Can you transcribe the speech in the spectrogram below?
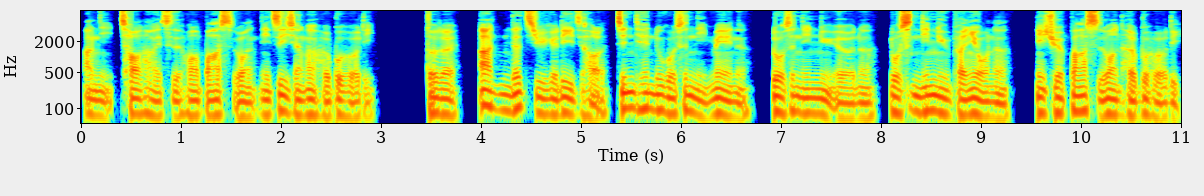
啊？你操他一次花八十万，你自己想看合不合理，对不对？啊，你再举一个例子好了，今天如果是你妹呢？如果是你女儿呢？如果是你女朋友呢？你觉得八十万合不合理？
